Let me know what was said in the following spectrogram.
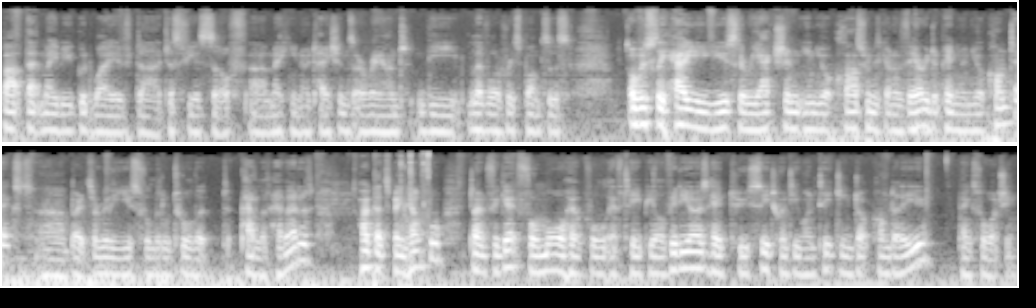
But that may be a good way of uh, just for yourself uh, making notations around the level of responses. Obviously, how you use the reaction in your classroom is going to vary depending on your context, uh, but it's a really useful little tool that Padlet have added. Hope that's been helpful. Don't forget, for more helpful FTPL videos, head to c21teaching.com.au. Thanks for watching.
